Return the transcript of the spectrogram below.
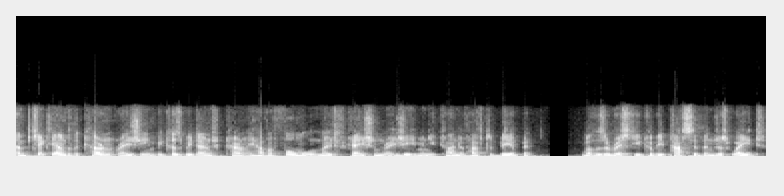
And particularly under the current regime, because we don't currently have a formal notification regime and you kind of have to be a bit well, there's a risk you could be passive and just wait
